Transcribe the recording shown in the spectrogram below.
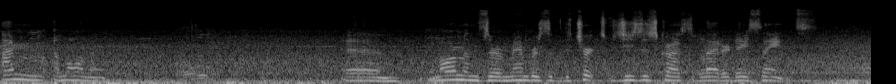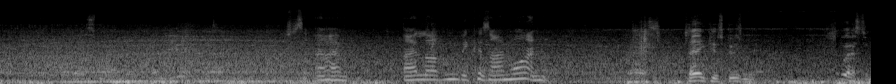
I'm a Mormon. Um, Mormons are members of the Church of Jesus Christ of Latter day Saints. I, I love them because I'm one. Yes. Thank you. Excuse me. Question.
